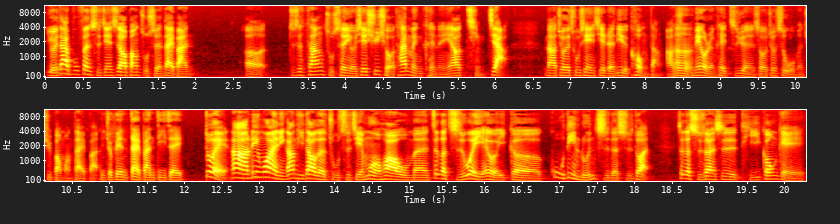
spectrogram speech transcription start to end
有一大部分时间是要帮主持人代班，呃。就是当主持人有一些需求，他们可能要请假，那就会出现一些人力的空档，而没有人可以支援的时候，就是我们去帮忙代班，你就变代班 DJ。对，那另外你刚提到的主持节目的话，我们这个职位也有一个固定轮值的时段，这个时段是提供给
